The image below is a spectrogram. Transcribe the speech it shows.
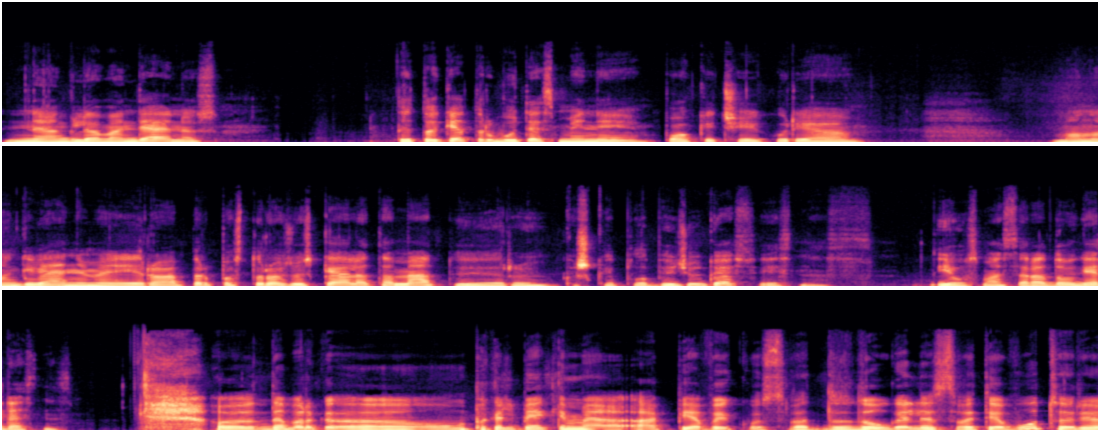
ne angliavandenius. Tai tokie turbūt esminiai pokyčiai kurie mano gyvenime yra per pastaruosius keletą metų ir kažkaip labai džiaugiuosi jais nes jausmas yra daug geresnis Dabar pakalbėkime apie vaikus. Vat daugelis va, tėvų turi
